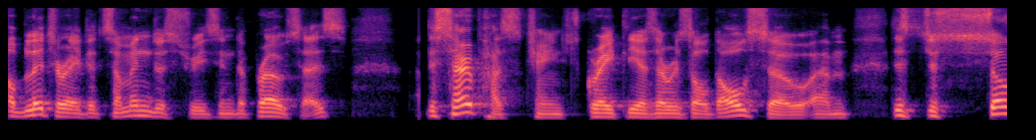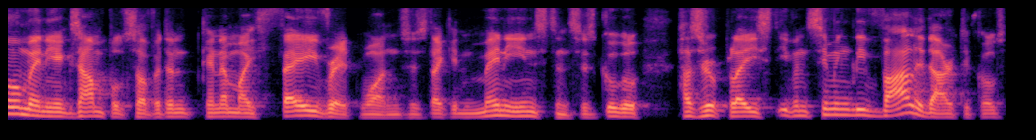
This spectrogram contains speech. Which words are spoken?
obliterated some industries in the process the SERP has changed greatly as a result. Also, um, there's just so many examples of it, and kind of my favorite ones is like in many instances, Google has replaced even seemingly valid articles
